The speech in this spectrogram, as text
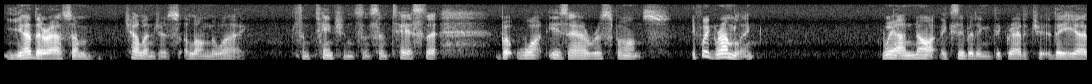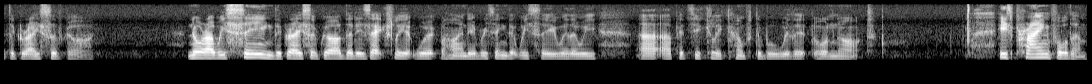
Yeah, there are some challenges along the way, some tensions and some tests that, but what is our response? if we're grumbling, we are not exhibiting the gratitude, the, uh, the grace of God. Nor are we seeing the grace of God that is actually at work behind everything that we see, whether we uh, are particularly comfortable with it or not. He's praying for them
